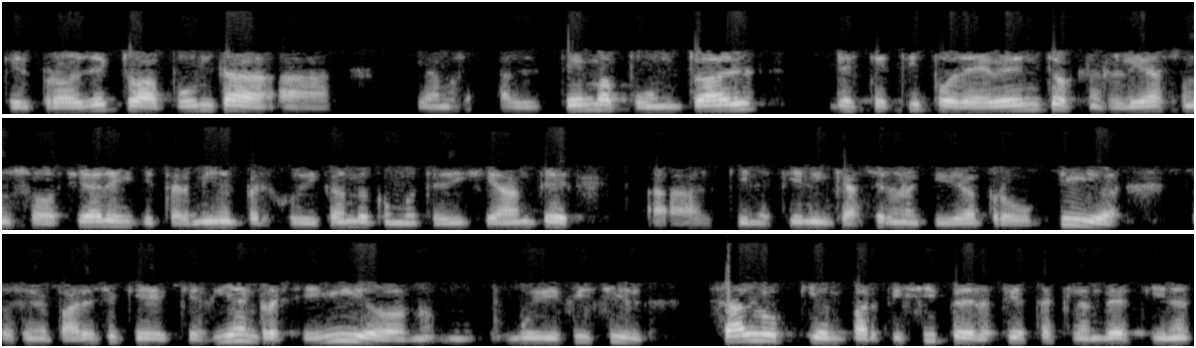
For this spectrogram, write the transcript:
que el proyecto apunta a, digamos, al tema puntual de este tipo de eventos que en realidad son sociales y que terminen perjudicando, como te dije antes, a, quienes tienen que hacer una actividad productiva. Entonces me parece que, que es bien recibido, es muy difícil, salvo quien participe de las fiestas clandestinas,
